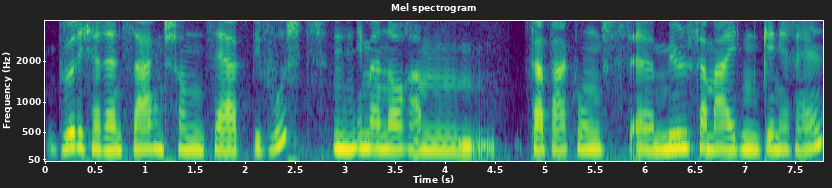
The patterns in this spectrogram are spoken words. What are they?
würde ich ja dann sagen, schon sehr bewusst, mhm. immer noch am Verpackungsmüll äh, vermeiden generell,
